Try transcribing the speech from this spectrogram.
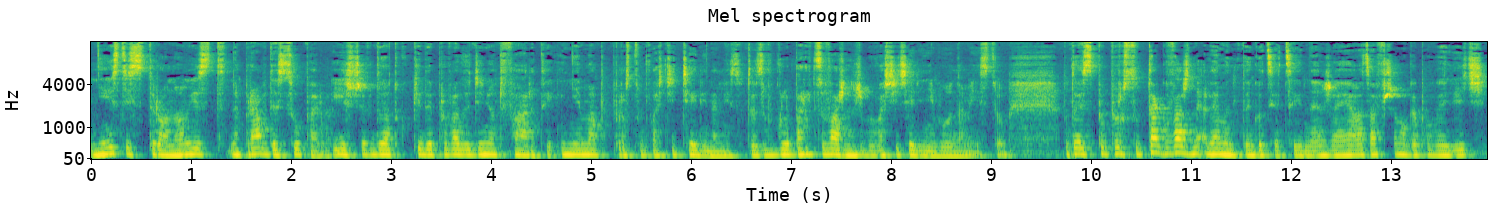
nie jesteś stroną, jest naprawdę super. I jeszcze w dodatku, kiedy prowadzę dzień otwarty i nie ma po prostu właścicieli na miejscu. To jest w ogóle bardzo ważne, żeby właścicieli nie było na miejscu, bo to jest po prostu tak ważny element negocjacyjny, że ja zawsze mogę powiedzieć,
